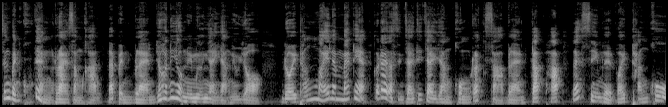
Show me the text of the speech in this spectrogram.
ซึ่งเป็นคู่แข่งรายสำคัญ และเป็นแบรนด์ยอดนิยมในเมืองใหญ่อย่างนิวยอร์ก โดยทั้งไมค์และแมตต์เนี่ย ก็ได้ตัดสินใจที่จะยังคงรักษาแบรนด์ Grubhub และ Seamless ไว้ทั้งคู่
